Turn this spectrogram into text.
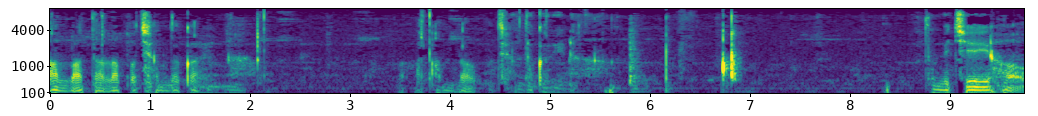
আল্লাহ তাআলা পছন্দ করেন না আমরাও পছন্দ করি না তুমি যে হও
